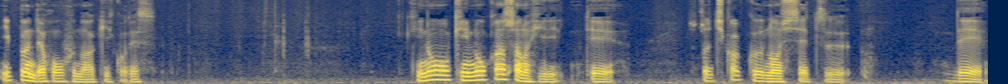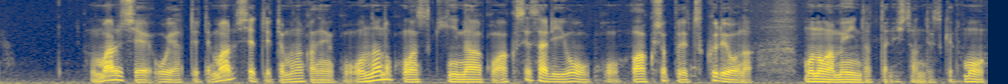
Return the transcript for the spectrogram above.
1分で抱負の秋彦です。昨日勤労感謝の日でちょっと近くの施設でマルシェをやっててマルシェって言ってもなんかねこう女の子が好きなこうアクセサリーをこうワークショップで作るようなものがメインだったりしたんですけども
